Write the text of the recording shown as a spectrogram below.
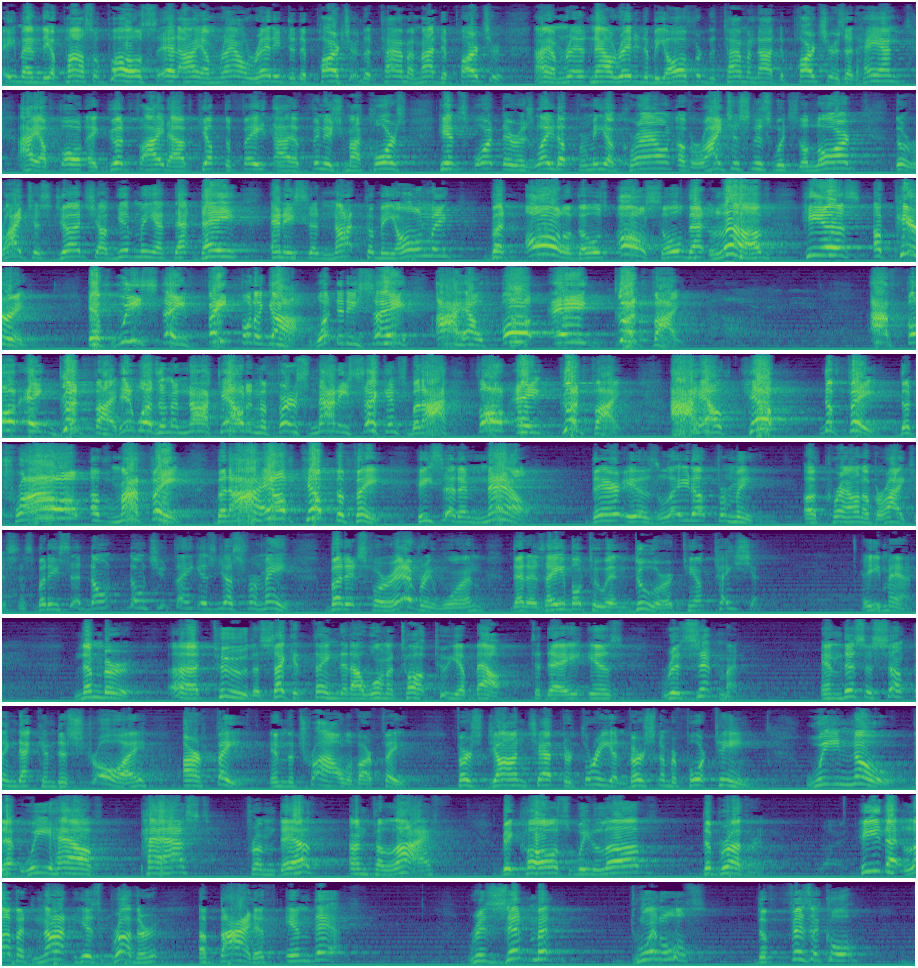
Amen. The apostle Paul said, I am now ready to departure. The time of my departure, I am re- now ready to be offered. The time of my departure is at hand. I have fought a good fight. I have kept the faith. I have finished my course. Henceforth, there is laid up for me a crown of righteousness, which the Lord, the righteous judge, shall give me at that day. And he said, not to me only, but all of those also that love his appearing. If we stay faithful to God, what did he say? I have fought a good fight. I fought a good fight. It wasn't a knockout in the first 90 seconds, but I fought a good fight. I have kept the faith, the trial of my faith, but I have kept the faith. He said, and now there is laid up for me a crown of righteousness. But he said, don't, don't you think it's just for me, but it's for everyone that is able to endure temptation. Amen. Number uh, two, the second thing that I want to talk to you about today is resentment. And this is something that can destroy our faith in the trial of our faith. First John chapter 3 and verse number 14. We know that we have passed from death unto life because we love the brethren. He that loveth not his brother abideth in death. Resentment dwindles the physical,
